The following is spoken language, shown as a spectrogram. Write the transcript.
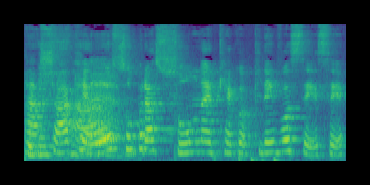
achar que é o supra-sumo, né? Que, é, que nem você. Você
